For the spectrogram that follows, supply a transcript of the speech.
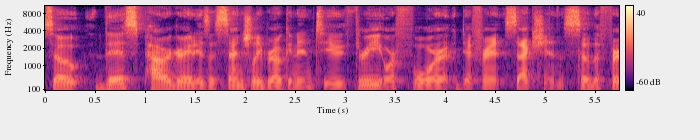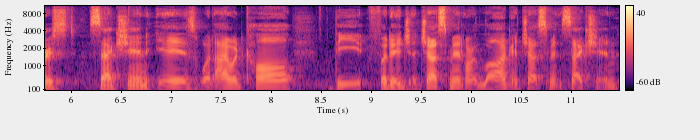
So this power grade is essentially broken into three or four different sections. So the first section is what I would call the footage adjustment or log adjustment section.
